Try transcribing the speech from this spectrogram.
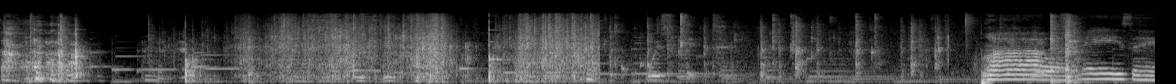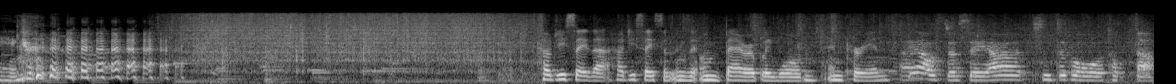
Whisk it. wow, amazing. How do you say that? How do you say something's unbearably warm in Korean? I think I was just say, 아 진짜 더워 덥다.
